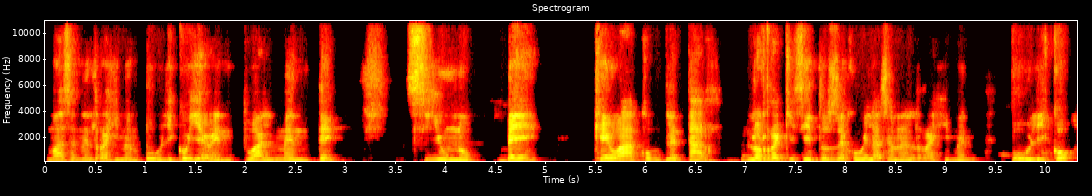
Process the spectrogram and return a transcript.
más en el régimen público y eventualmente, si uno ve que va a completar los requisitos de jubilación en el régimen público,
